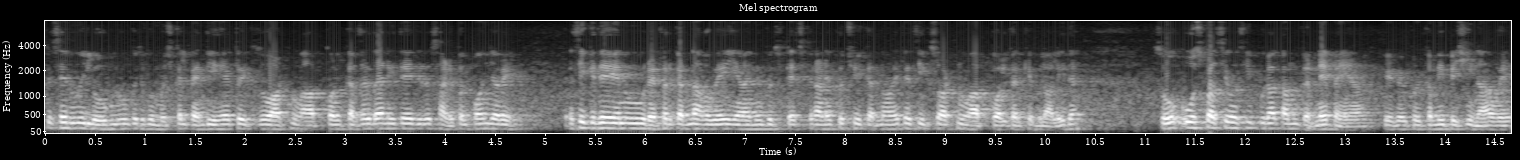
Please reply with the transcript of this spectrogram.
ਕਿਸੇ ਨੂੰ ਵੀ ਲੋਕ ਨੂੰ ਕਿਤੇ ਕੋਈ ਮੁਸ਼ਕਲ ਪੈਂਦੀ ਹੈ ਤਾਂ 108 ਨੂੰ ਆਪ ਕਾਲ ਕਰ ਸਕਦਾ ਨਹੀਂ ਤੇ ਜਦੋਂ ਸਾਡੇ ਕੋਲ ਪਹੁੰਚ ਜਾਵੇ ਅਸੀਂ ਕਿਤੇ ਇਹਨੂੰ ਰੈਫਰ ਕਰਨਾ ਹੋਵੇ ਜਾਂ ਇਹਨੂੰ ਕੁਝ ਟੈਸਟ ਕਰਾਣੇ ਕੁਝ ਵੀ ਕਰਨਾ ਹੋਵੇ ਤੇ ਅਸੀਂ 108 ਨੂੰ ਆਪ ਕਾਲ ਕਰਕੇ ਬੁਲਾ ਲਈਦਾ। ਸੋ ਉਸ ਪਾਸਿਓਂ ਅਸੀਂ ਪੂਰਾ ਕੰਮ ਕਰਨੇ ਪਏ ਹਾਂ ਕਿ ਕੋਈ- ਕੋਈ ਕਮੀ ਪੇਸ਼ੀ ਨਾ ਹੋਵੇ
